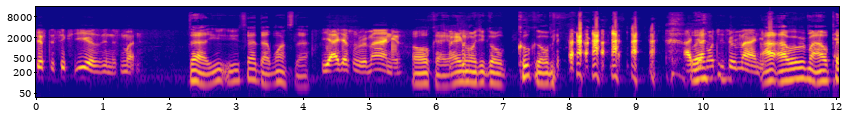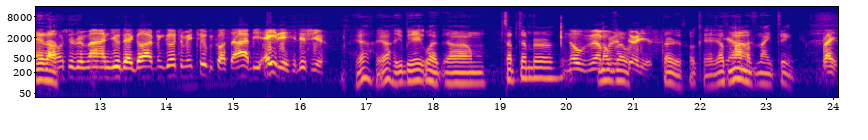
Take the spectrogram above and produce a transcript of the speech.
fifty six years in this month. Dad, you you said that once, Dad. Yeah, I just want to remind you. Oh, okay, I didn't want you to go cuckoo on me. I Well, just want you to remind you. I, I will remind. I'll put and it I off. want you to remind you that God has been good to me too, because I'll be eighty this year, Yeah, yeah. You be eight, what? Um, September November November. the thirtieth. thirtieth. Okay, that's Yeah. Mama's nineteen. Right.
